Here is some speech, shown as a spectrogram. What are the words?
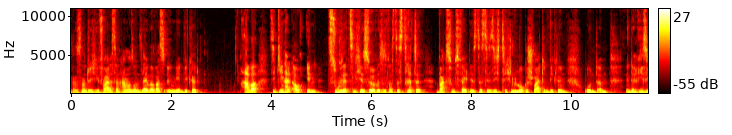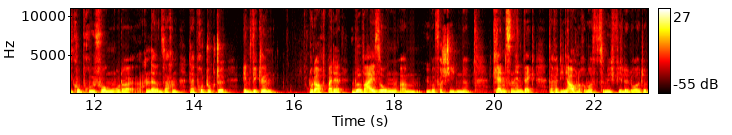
Das ist natürlich die Gefahr, dass dann Amazon selber was irgendwie entwickelt. Aber sie gehen halt auch in zusätzliche Services, was das dritte Wachstumsfeld ist, dass sie sich technologisch weiterentwickeln und ähm, in der Risikoprüfung oder anderen Sachen da Produkte entwickeln oder auch bei der Überweisung ähm, über verschiedene Grenzen hinweg. Da verdienen ja auch noch immer ziemlich viele Leute.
